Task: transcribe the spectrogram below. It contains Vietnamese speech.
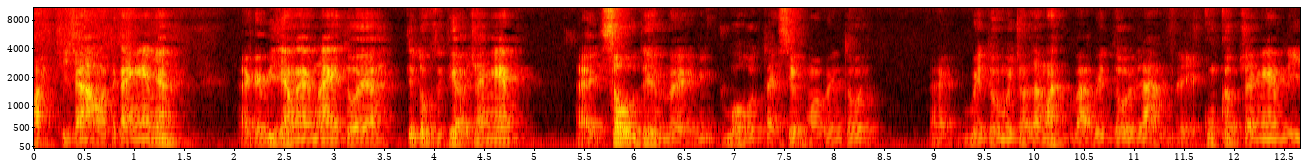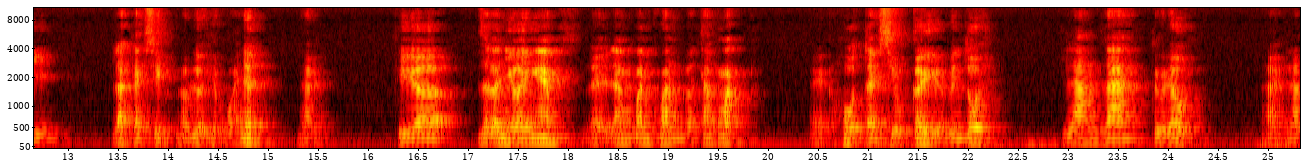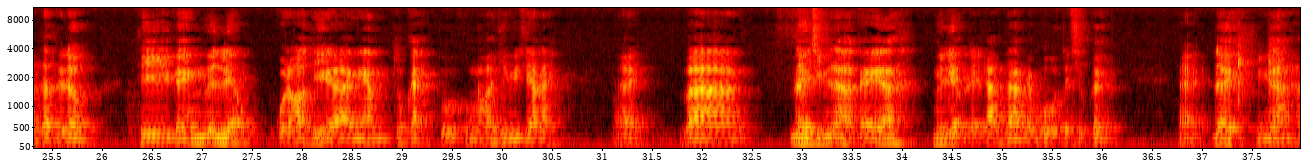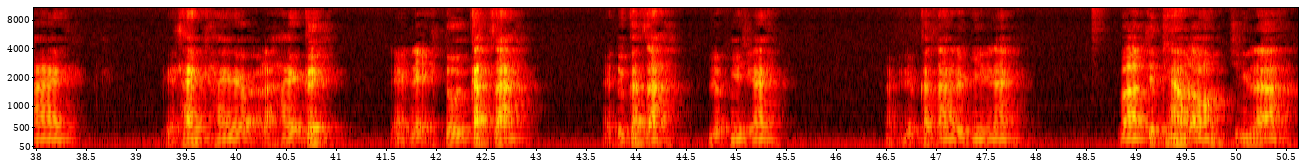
Rồi, xin chào tất cả anh em nhé. Đấy, cái video ngày hôm nay tôi à, tiếp tục giới thiệu cho anh em. Đấy, sâu thêm về những cái bộ hột tài xỉu mà bên tôi Đấy, bên tôi mới cho ra mắt và bên tôi làm để cung cấp cho anh em đi lắc tài xỉu nó được hiệu quả nhất. Đấy. thì uh, rất là nhiều anh em đấy, đang băn khoăn và thắc mắc đấy, hột tài xỉu cây ở bên tôi làm ra từ đâu? Đấy, làm ra từ đâu? Thì cái nguyên liệu của nó thì à, anh em thông cảm tôi không nói trên video này. Đấy và đây chính là cái à, nguyên liệu để làm ra cái bộ tài xỉu cây. Đấy, đây chính là hai cái thanh hay gọi là hai cây. Để, để tôi cắt ra. Để tôi cắt ra được như thế này. Đấy, được cắt ra được như thế này. Và tiếp theo đó chính là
